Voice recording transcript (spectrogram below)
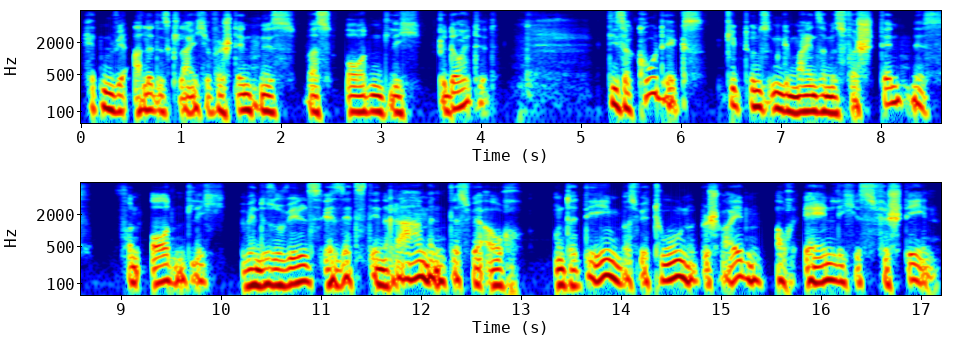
hätten wir alle das gleiche Verständnis, was ordentlich bedeutet? Dieser Kodex gibt uns ein gemeinsames Verständnis von ordentlich, wenn du so willst. Er setzt den Rahmen, dass wir auch unter dem, was wir tun und beschreiben, auch Ähnliches verstehen.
